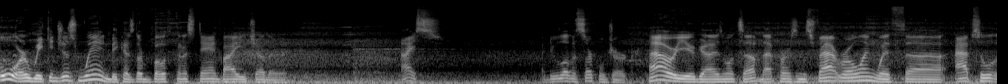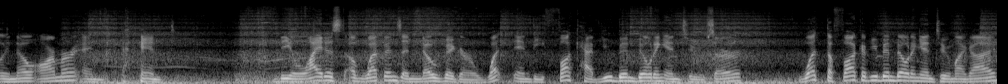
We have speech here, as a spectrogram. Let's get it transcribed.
Or we can just win because they're both going to stand by each other. Nice. I do love a circle jerk. How are you guys? What's up? That person is fat rolling with uh, absolutely no armor and and the lightest of weapons and no vigor. What in the fuck have you been building into, sir? What the fuck have you been building into, my guy?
